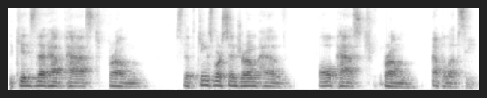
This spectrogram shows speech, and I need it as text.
the kids that have passed from Smith-Kingsmore syndrome have all passed from epilepsy.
